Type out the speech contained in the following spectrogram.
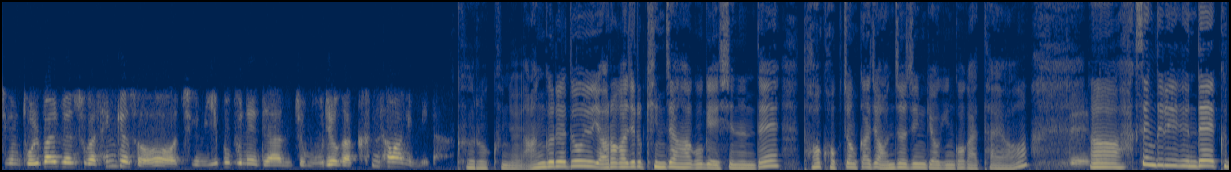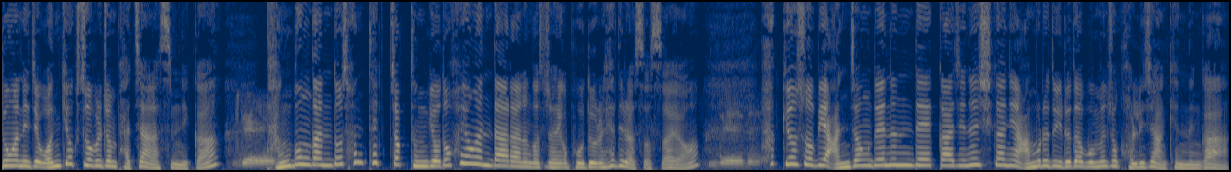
지금 돌발 변수가 생겨서 지금 이 부분에 대한 좀 우려가 큰 상황입니다. 그렇군요. 안 그래도 여러 가지로 긴장하고 계시는데 더 걱정까지 얹어진 격인 것 같아요. 네. 어, 학생들이 근데 그동안 이제 원격 수업을 좀 받지 않았습니까? 네. 당분간도 선택적 등교도 허용한다라는 것을 저희가 보도를 해드렸었어요. 네 네. 학교 수업이 안정되는 데까지는 시간이 아무래도 이러다 보면 좀 걸리지 않겠는가.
